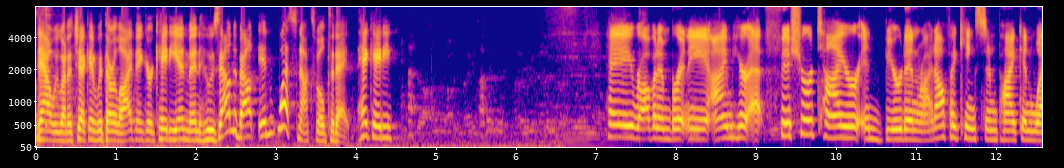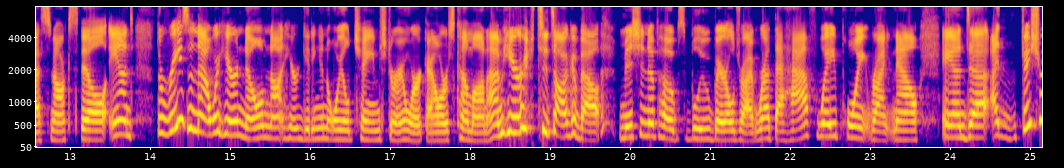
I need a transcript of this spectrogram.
Now we want to check in with our live anchor, Katie Inman, who's out and about in West Knoxville today. Hey, Katie. Hey, Robin and Brittany. I'm here at Fisher Tire in Bearden, right off of Kingston Pike in West Knoxville. And the reason that we're here, no, I'm not here getting an oil change during work hours. Come on. I'm here to talk about Mission of Hope's Blue Barrel Drive. We're at the halfway point right now. And uh, I, Fisher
